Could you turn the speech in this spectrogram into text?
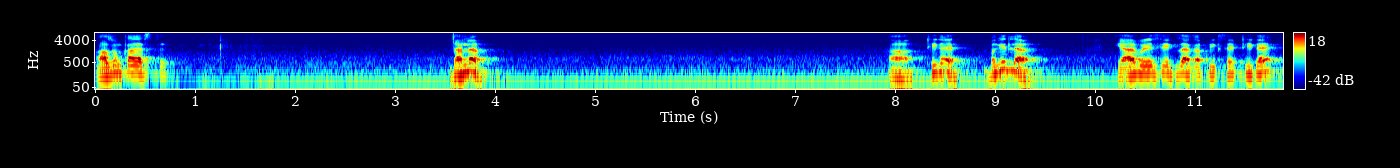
अजून काय असतं झालं? हां ठीक आहे. बघितलं? यावेळेस एक जागा फिक्स आहे ठीक आहे.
